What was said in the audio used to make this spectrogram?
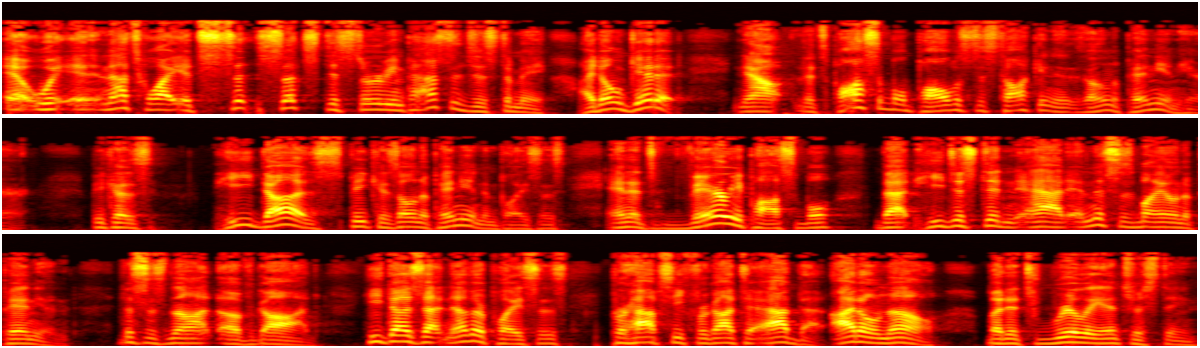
And that's why it's such disturbing passages to me. I don't get it. Now, it's possible Paul was just talking his own opinion here because he does speak his own opinion in places. And it's very possible that he just didn't add, and this is my own opinion. This is not of God. He does that in other places. Perhaps he forgot to add that. I don't know, but it's really interesting.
